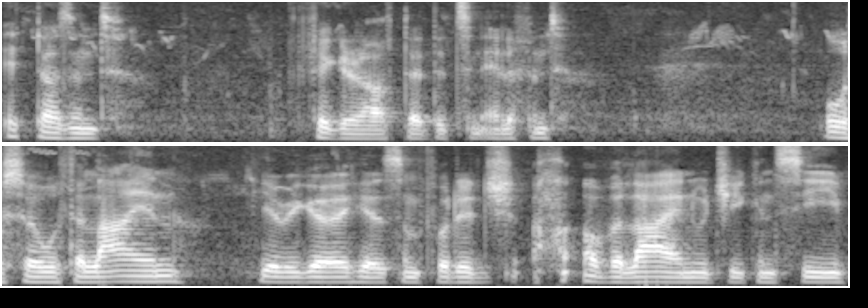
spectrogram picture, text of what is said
It doesn't figure out that it's an elephant also with a lion. Here we go. Here's some footage of a lion which you can see.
